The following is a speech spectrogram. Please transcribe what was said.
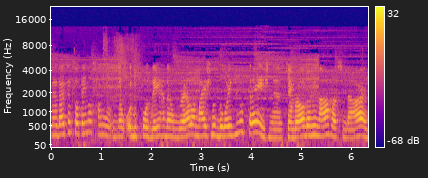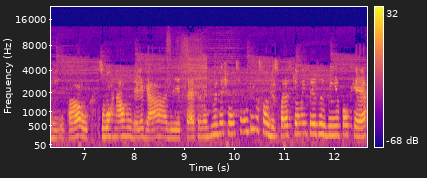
Na verdade, você só tem noção do, do poder da Umbrella mais no 2 e no 3, né? Que a Umbrella dominava a cidade e tal, subornava o delegado e etc. Mas Resident Evil você não tem noção disso. Parece que é uma empresazinha qualquer.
